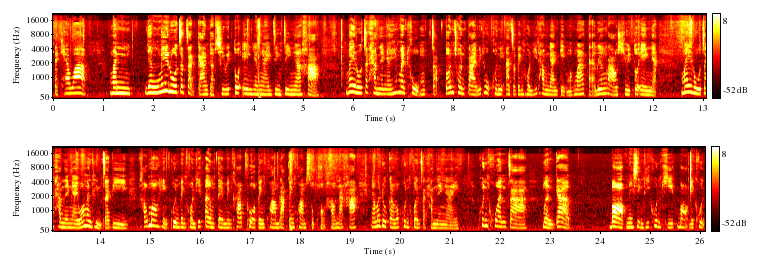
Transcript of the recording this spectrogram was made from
แต่แค่ว่ามันยังไม่รู้จะจัดการกับชีวิตตัวเองยังไงจริงๆอะค่ะ ไม่รู้จะทำยังไงให้มันถูกจับต้นชนปลายไม่ถูกคนนี้อาจจะเป็นคนที่ทำงานเก่งมากๆ แต่เรื่องราวชีวิตตัวเองเนี่ย ไม่รู้จะทำยังไงว่ามันถึงจะดี เขามองเห็นคุณเป็นคนที่เติมเต็มเป็นครอบครัวเป็นความรักเป็นความสุขของเขานะคะ งั้นมาดูกันว่าคุณควรจะทำยังไง คุณควรจะเหมือนกับ บอกในสิ่งที่คุณคิดบอกในคุณ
